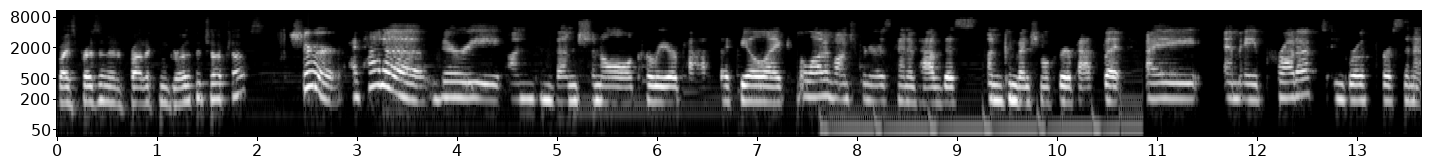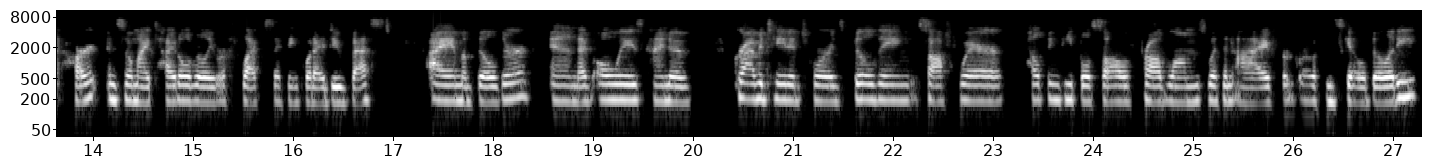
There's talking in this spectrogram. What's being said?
Vice President of Product and Growth at Shop Shops? Sure. I've had a very unconventional career path. I feel like a lot of entrepreneurs kind of have this unconventional career path, but I am a product and growth person at heart. And so my title really reflects, I think, what I do best. I am a builder and I've always kind of gravitated towards building software, helping people solve problems with an eye for growth and scalability.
